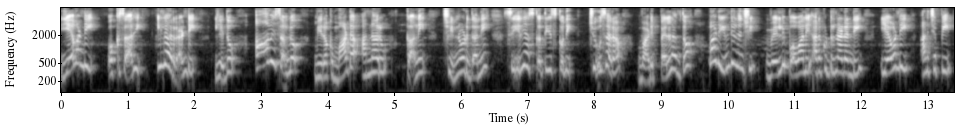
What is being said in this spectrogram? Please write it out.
ఏవండి ఒకసారి ఇలా రండి. ఏదో ఆవేశంలో మీరొక మాట అన్నారు. కానీ చిన్నోడు దాన్ని సీరియస్గా తీసుకొని చూసారా? వాడి పెళ్ళంతో వాడి ఇంటి నుంచి వెళ్ళిపోవాలి అనుకుంటున్నాడండి. ఏవండి? అని చెప్పి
